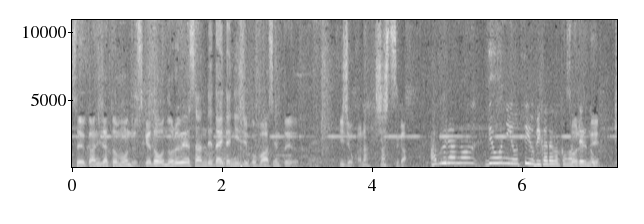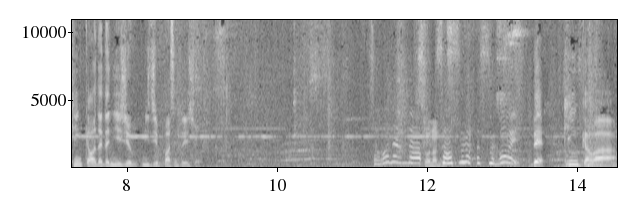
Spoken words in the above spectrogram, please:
そういう感じだと思うんですけどノルウェー産で大体25%以上かな脂質が。油の量によって呼び方が変わってるの？金華は大体 20%, 20以上そうなんです。さすがすごい。で金貨は、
